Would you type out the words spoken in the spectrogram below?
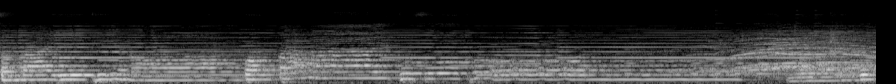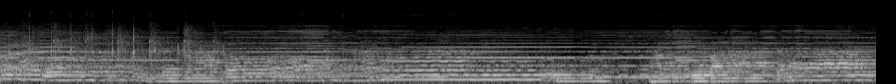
สบายดีพี่น้องปองตายผู้สุคนมันบุญลงได้มาพร้อมงานทั้งครูบาอาจารย์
